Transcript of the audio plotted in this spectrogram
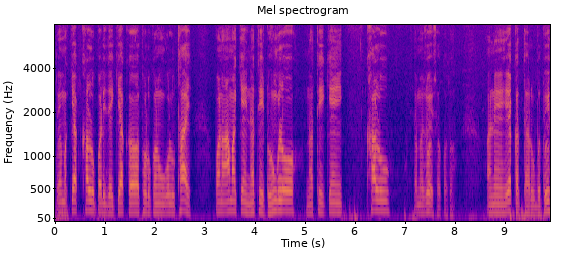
તો એમાં ક્યાંક ખાલું પડી જાય, ક્યાંક થોડું ઘણું ઓલું થાય. પણ આમાં ક્યાંય નથી. ઢૂંગલો નથી ક્યાંય ખાલું, તમે જોઈ શકો છો. અને એક જ ધારું બધુંય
